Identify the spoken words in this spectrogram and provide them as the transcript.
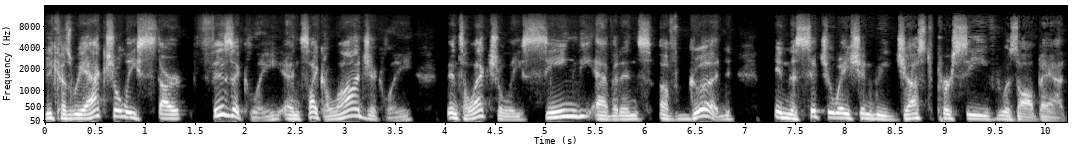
because we actually start physically and psychologically, intellectually seeing the evidence of good in the situation we just perceived was all bad.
